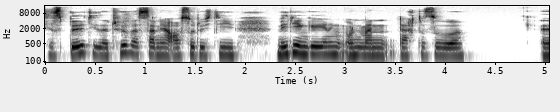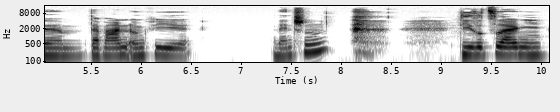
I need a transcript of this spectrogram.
dieses Bild dieser Tür, was dann ja auch so durch die Medien ging und man dachte so, ähm, da waren irgendwie Menschen, die sozusagen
